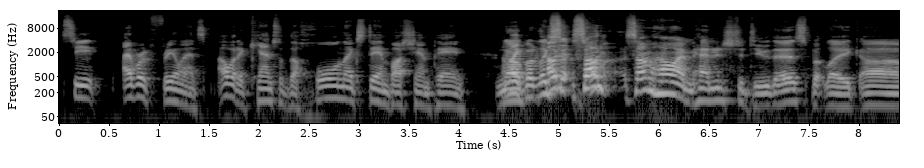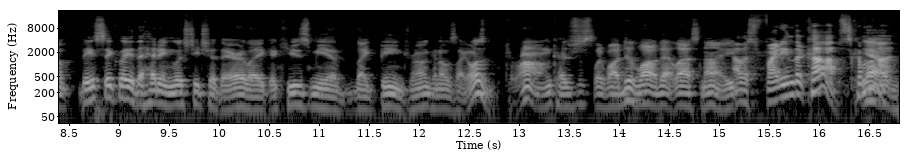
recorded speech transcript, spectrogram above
See, I work freelance. I would have canceled the whole next day and bought champagne. No, but like so, did- some did- somehow I managed to do this, but like uh basically the head English teacher there like accused me of like being drunk, and I was like I wasn't drunk. I was just like well I did a lot of that last night. I was fighting the cops. Come yeah, on.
